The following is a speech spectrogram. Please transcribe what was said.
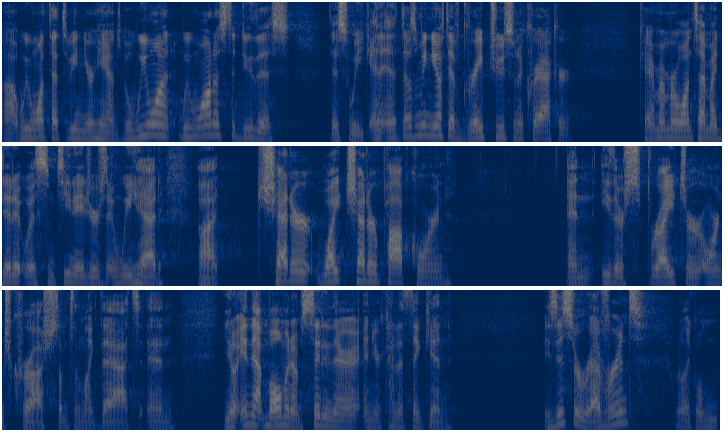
uh, we want that to be in your hands. But we want, we want us to do this this week. And, and it doesn't mean you have to have grape juice and a cracker. Okay, I remember one time I did it with some teenagers, and we had uh, cheddar, white cheddar popcorn, and either Sprite or Orange Crush, something like that. And, you know, in that moment, I'm sitting there, and you're kind of thinking, is this irreverent? We're like, well,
